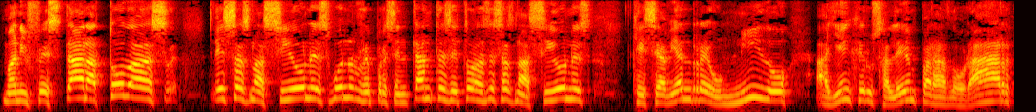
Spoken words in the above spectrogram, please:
manifestar a todas esas naciones, buenos representantes de todas esas naciones que se habían reunido allí en Jerusalén para adorar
